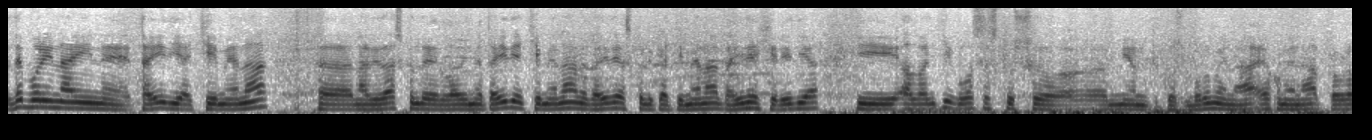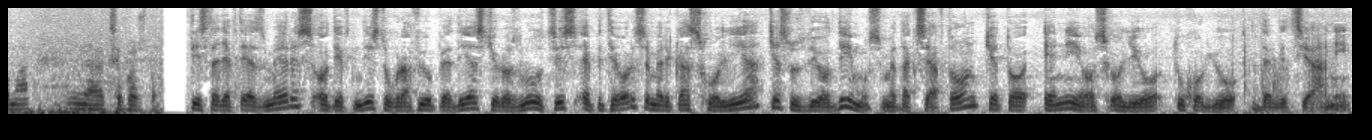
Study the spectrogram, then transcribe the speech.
δεν μπορεί να είναι τα ίδια κείμενα, να διδάσκονται δηλαδή με τα ίδια κείμενα, με τα ίδια σχολικά κείμενα, τα ίδια χειρίδια, η αλβανική γλώσσα στους μειονητικούς. Μπορούμε να έχουμε ένα πρόγραμμα ξεχωριστό. Τις τελευταίες μέρες, ο διευθυντής του Γραφείου Παιδείας, κ. Λούτσης, επιθεώρησε μερικά σχολεία και στους δύο Δήμους, μεταξύ αυτών και το ενίο σχολείο του χωριού Δερβιτσιάνη.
